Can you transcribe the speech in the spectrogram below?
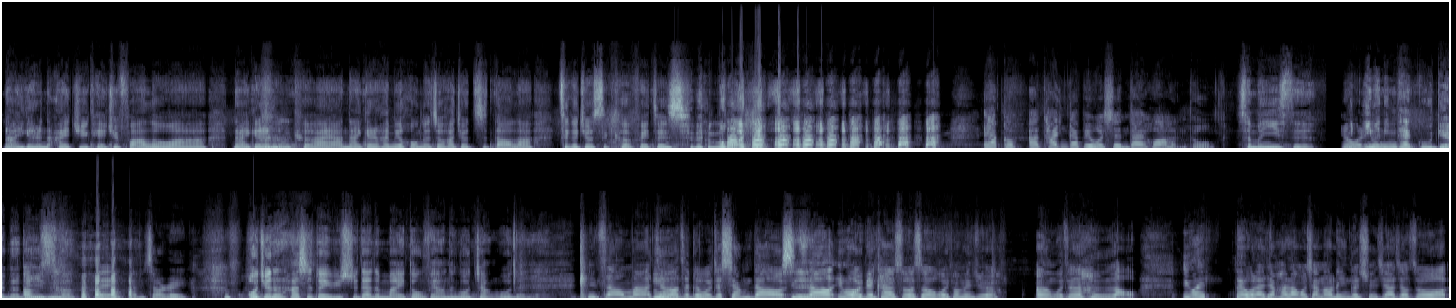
哪一个人的 IG 可以去 follow 啊，哪一个人很可爱啊，哪一个人还没有红了之后他就知道啦。这个就是克菲真实的模样。哎呀，可啊，他应该比我现代化很多。什么意思？因为我因为您太古典了的意思吗？对，I'm sorry。我觉得他是对于时代的脉动非常能够掌握的人。你知道吗？讲到这个，我就想到，嗯、你知道，因为我一边看书的时候，我一方面觉得，嗯，我真的很老，因为。对我来讲，他让我想到另一个学家，叫做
